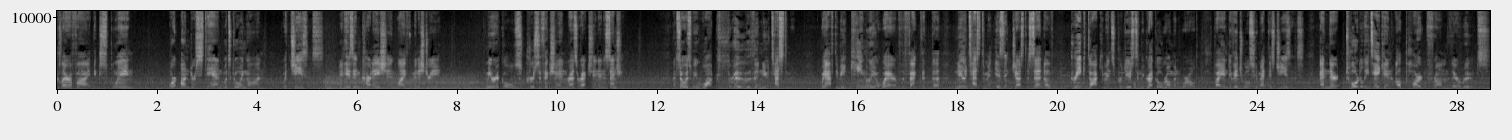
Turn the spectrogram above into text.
clarify, explain, or understand what's going on with Jesus in his incarnation, life, ministry, miracles, crucifixion, resurrection, and ascension. And so as we walk through the New Testament, we have to be keenly aware of the fact that the New Testament isn't just a set of Greek documents produced in the Greco Roman world by individuals who met this Jesus, and they're totally taken apart from their roots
